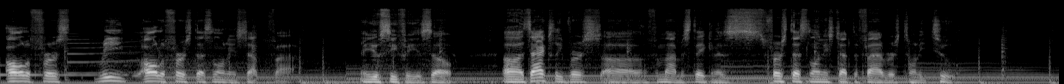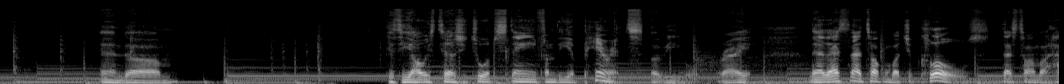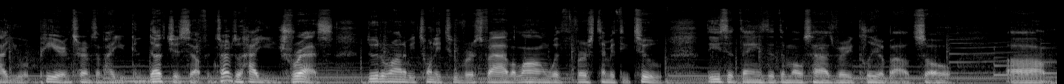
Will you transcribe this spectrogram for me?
all of first read all of First Thessalonians chapter 5, and you'll see for yourself. Uh, it's actually verse, uh, if I'm not mistaken, it's First Thessalonians chapter 5, verse 22. And um, because he always tells you to abstain from the appearance of evil, right? Now, that's not talking about your clothes. That's talking about how you appear in terms of how you conduct yourself, in terms of how you dress. Deuteronomy 22, verse 5, along with 1 Timothy 2. These are things that the Most High is very clear about. So, um,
